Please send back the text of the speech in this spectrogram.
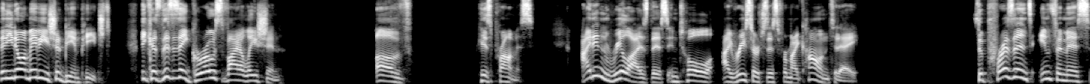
then you know what? Maybe he should be impeached because this is a gross violation of his promise. I didn't realize this until I researched this for my column today. The president's infamous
